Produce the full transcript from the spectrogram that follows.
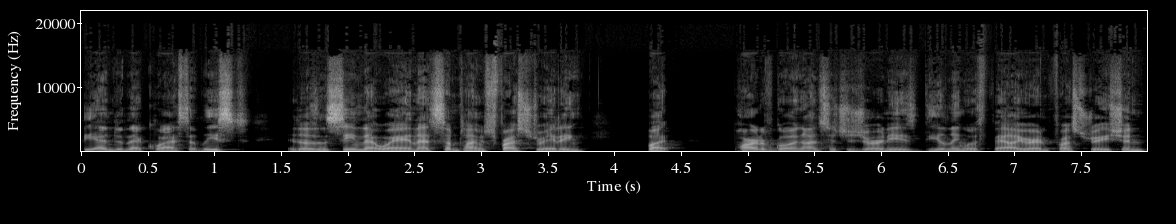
the end of that quest. At least it doesn't seem that way. And that's sometimes frustrating. But part of going on such a journey is dealing with failure and frustration.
